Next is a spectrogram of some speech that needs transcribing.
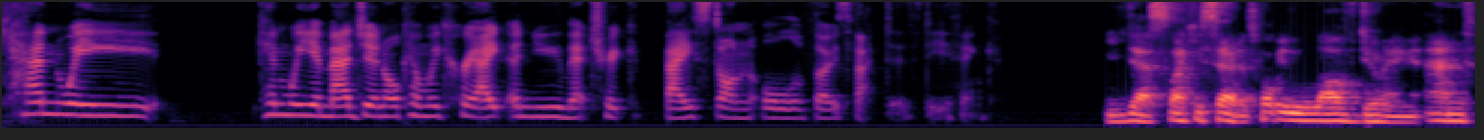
can we can we imagine or can we create a new metric based on all of those factors, do you think? Yes, like you said, it's what we love doing. And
